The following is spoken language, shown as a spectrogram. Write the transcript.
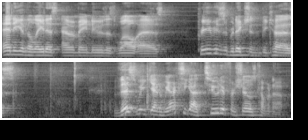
any of the latest MMA news as well as previews and predictions because this weekend we actually got two different shows coming up.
